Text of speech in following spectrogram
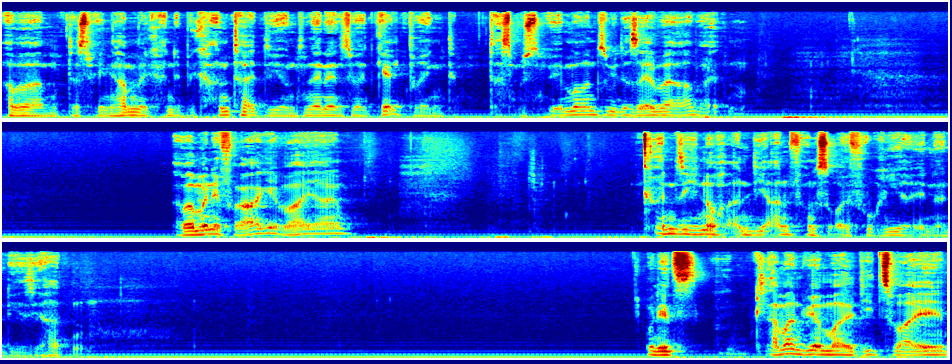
Aber deswegen haben wir keine Bekanntheit, die uns nennenswert Geld bringt. Das müssen wir immer uns wieder selber erarbeiten. Aber meine Frage war ja, können Sie sich noch an die Anfangseuphorie erinnern, die Sie hatten? Und jetzt klammern wir mal die zwei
